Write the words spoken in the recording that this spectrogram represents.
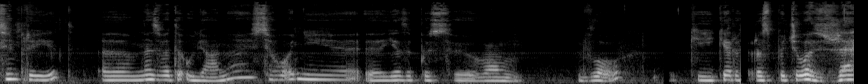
Всім привіт! Е, Мене звати Уляна. Сьогодні е, я записую вам влог, яке розпочалось вже.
